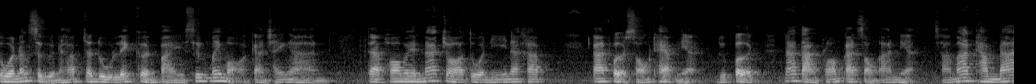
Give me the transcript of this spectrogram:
ตัวหนังสือนะครับจะดูเล็กเกินไป ซึ่งไม่เหมาะกับการใช้งาน แต่พอเป็นหน้าจอตัวนี้นะครับ การเปิด 2 แท็บเนี่ย หรือเปิดหน้าต่างพร้อมกัน 2 อันเนี่ย สามารถทำได้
